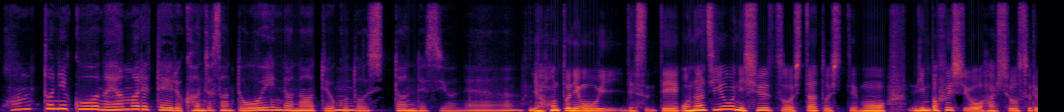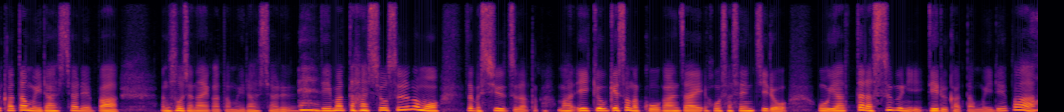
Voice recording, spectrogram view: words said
本当にこう悩まれている患者さんって多いんだなということを知ったんですよね。うん、いや、本当に多いです。で、同じように手術をしたとしても、リンパ浮腫を発症する方もいらっしゃれば、あのそうじゃない方もいらっしゃる。で、また発症するのも、例えば手術だとか、まあ影響を受けそうな抗がん剤、放射線治療をやったらすぐに出る方もいれば、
